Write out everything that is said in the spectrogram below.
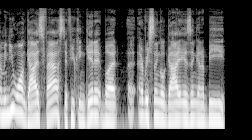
I mean you want guys fast if you can get it, but uh, every single guy isn't going to be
